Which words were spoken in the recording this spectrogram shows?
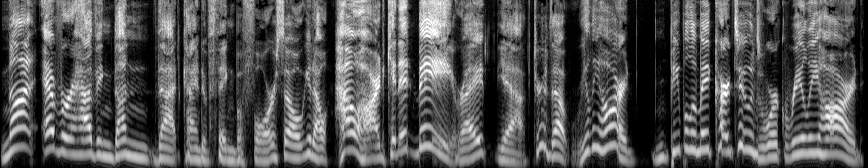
not ever having done that kind of thing before. So, you know, how hard can it be? Right? Yeah, turns out really hard. People who make cartoons work really hard.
